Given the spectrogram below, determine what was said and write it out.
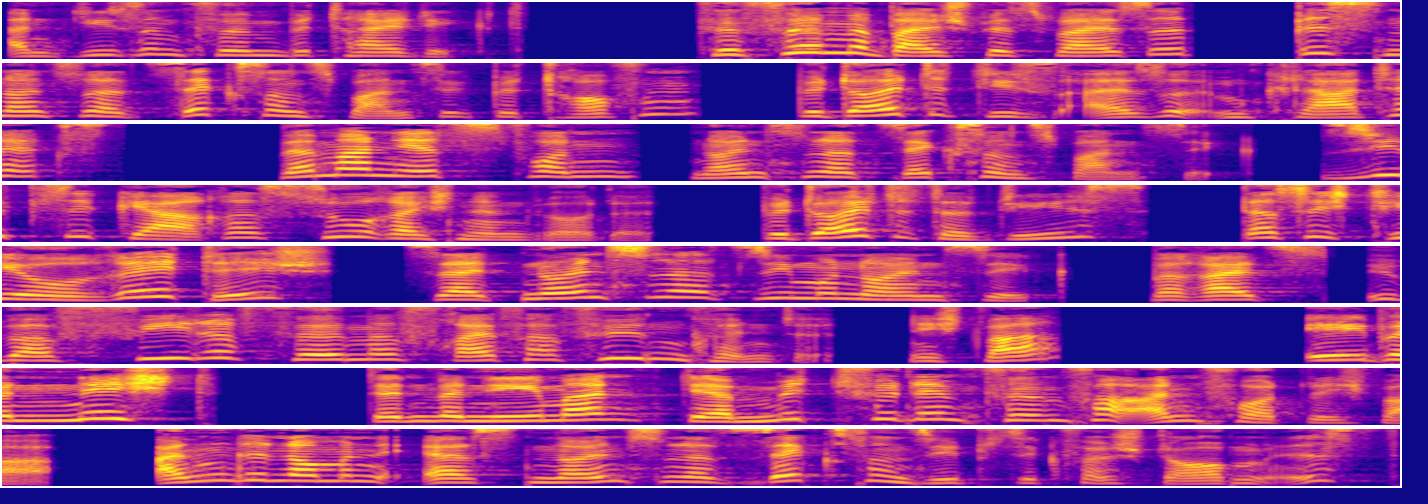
an diesem Film beteiligt. Für Filme beispielsweise bis 1926 betroffen, bedeutet dies also im Klartext, wenn man jetzt von 1926 70 Jahre zurechnen würde, bedeutete dies, dass ich theoretisch seit 1997 bereits über viele Filme frei verfügen könnte, nicht wahr? Eben nicht, denn wenn jemand, der mit für den Film verantwortlich war, angenommen erst 1976 verstorben ist,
